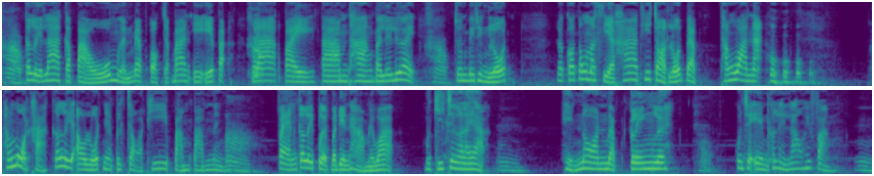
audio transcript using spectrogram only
ครับ ก็เลยลากกระเป๋าเหมือนแบบออกจากบ้าน AF อะครับ ลากไปตามทางไปเรื่อยครับๆจนไปถึงรถ แล้วก็ต้องมาเสียค่าที่จอดรถแบบทั้งวันอะทั้งหมดค่ะ ก็เลยเอารถเนี่ยไปจอดที่ปั๊มปั๊มหนึ่งอ่าแฟนก็เลยเปิดประเด็นถามเลยว่า เมื่อกี้เจออะไรอะอืมเห็นนอนแบบเกรงเลยครับคุณเจเอมก็เลยเล่าให้ฟังอืม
